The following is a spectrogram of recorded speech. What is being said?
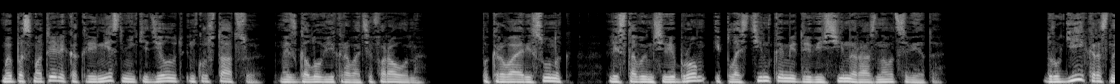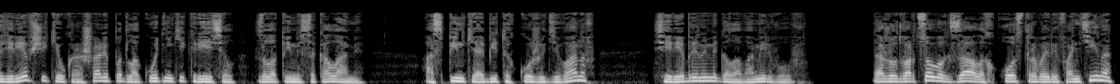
Мы посмотрели, как ремесленники делают инкрустацию на изголовье кровати фараона, покрывая рисунок листовым серебром и пластинками древесины разного цвета. Другие краснодеревщики украшали подлокотники кресел золотыми соколами, а спинки обитых кожей диванов — серебряными головами львов. Даже в дворцовых залах острова Элефантина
